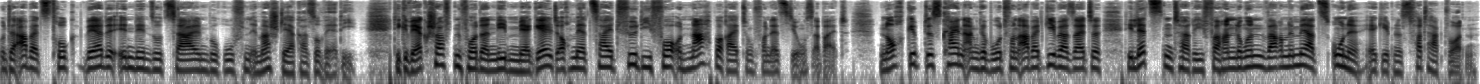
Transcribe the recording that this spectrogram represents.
und der Arbeitsdruck werde in den sozialen Berufen immer stärker, so Verdi. Die Gewerkschaften fordern neben mehr Geld auch mehr Zeit für die Vor- und Nachbereitung von Erziehungsarbeit. Noch gibt es kein Angebot von Arbeitgeberseite. Die letzten Tarifverhandlungen waren im März ohne Ergebnis vertagt vertagt worden.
